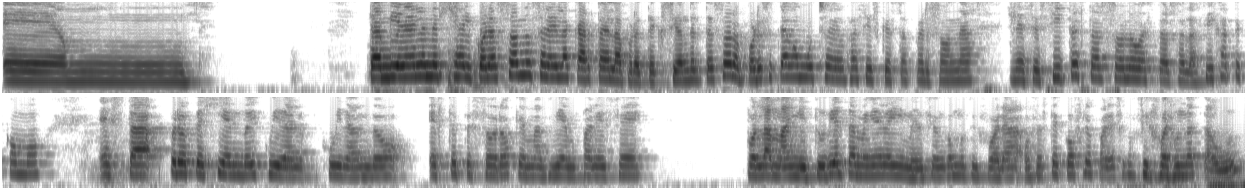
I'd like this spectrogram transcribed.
Em, también en la energía del corazón nos sale la carta de la protección del tesoro, por eso te hago mucho énfasis que esta persona necesita estar solo o estar sola. Fíjate cómo está protegiendo y cuidando este tesoro que más bien parece por la magnitud y el tamaño de la dimensión como si fuera, o sea, este cofre parece como si fuera un ataúd.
